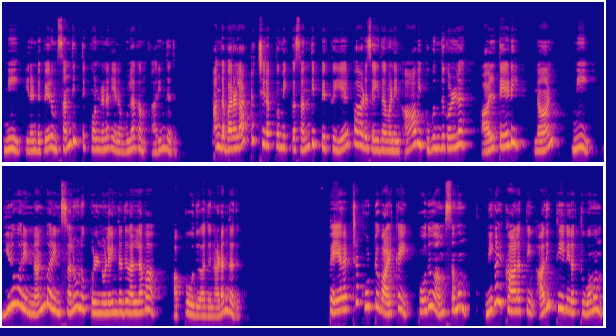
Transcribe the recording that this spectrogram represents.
நீ இரண்டு பேரும் சந்தித்துக் கொண்டனர் என உலகம் அறிந்தது. அந்த வரலாற்று சிறப்பு மிக்க சந்திப்பிற்கு ஏற்பாடு செய்தவனின் ஆவி புகுந்து கொள்ள ஆள் தேடி நான் நீ இருவரின் நண்பரின் சலூனுக்குள் நுழைந்தது அல்லவா? அப்போது அது நடந்தது. பெயரற்ற கூட்டு வாழ்க்கை பொது அம்சமும் நிகழ்காலத்தின் அதிதீவிரத்துவமும்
